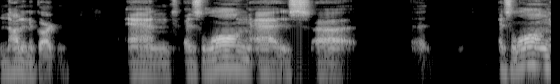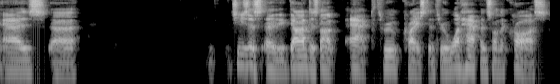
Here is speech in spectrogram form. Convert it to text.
not in a garden. And as long as uh, as long as uh, Jesus, uh, God does not act through Christ and through what happens on the cross,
